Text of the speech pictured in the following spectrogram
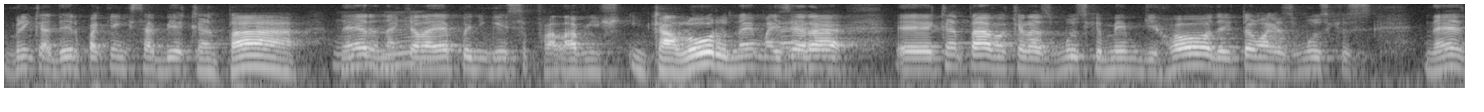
brincadeira para quem que sabia cantar, né? Era naquela época ninguém se falava em, em calouro, né? Mas era eh, cantava aquelas músicas mesmo de roda, então as músicas né?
